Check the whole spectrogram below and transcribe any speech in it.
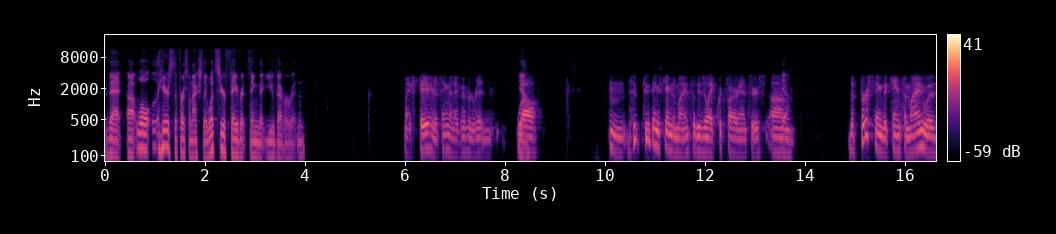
that? Uh, well, here's the first one. Actually, what's your favorite thing that you've ever written? My favorite thing that I've ever written. Yeah. Well, hmm, two, two things came to mind. So these are like quick fire answers. Um, yeah the first thing that came to mind was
